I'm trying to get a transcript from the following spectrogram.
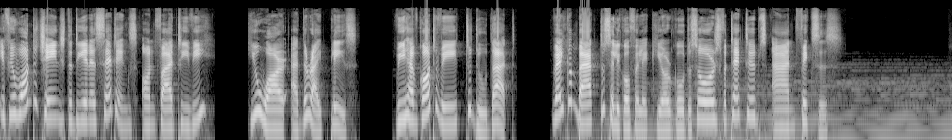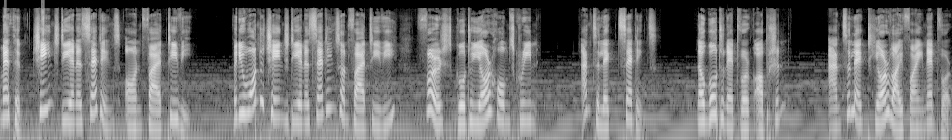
If you want to change the DNS settings on Fire TV, you are at the right place. We have got a way to do that. Welcome back to Silicophilic, your go-to source for tech tips and fixes. Method Change DNS settings on Fire TV. When you want to change DNS settings on Fire TV, first go to your home screen and select Settings. Now go to Network option and select your Wi-Fi network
